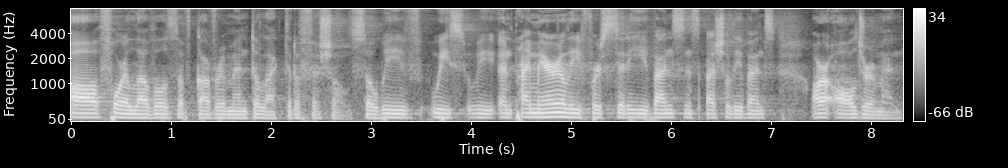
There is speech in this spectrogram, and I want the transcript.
all four levels of government elected officials. So we've, we, we, and primarily for city events and special events, our alderman,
